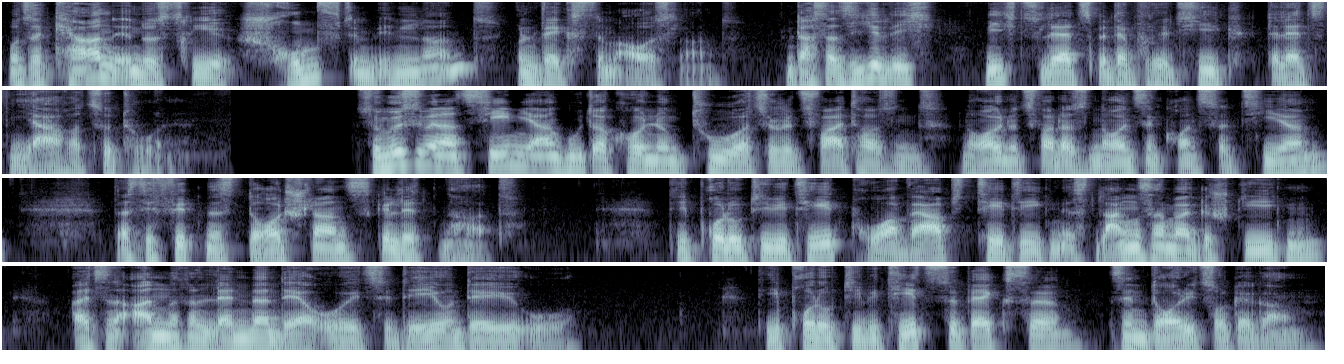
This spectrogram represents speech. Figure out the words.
unsere Kernindustrie schrumpft im Inland und wächst im Ausland. Und das hat sicherlich nicht zuletzt mit der Politik der letzten Jahre zu tun. So müssen wir nach zehn Jahren guter Konjunktur zwischen 2009 und 2019 konstatieren, dass die Fitness Deutschlands gelitten hat. Die Produktivität pro Erwerbstätigen ist langsamer gestiegen als in anderen Ländern der OECD und der EU. Die Produktivitätszuwächse sind deutlich zurückgegangen.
